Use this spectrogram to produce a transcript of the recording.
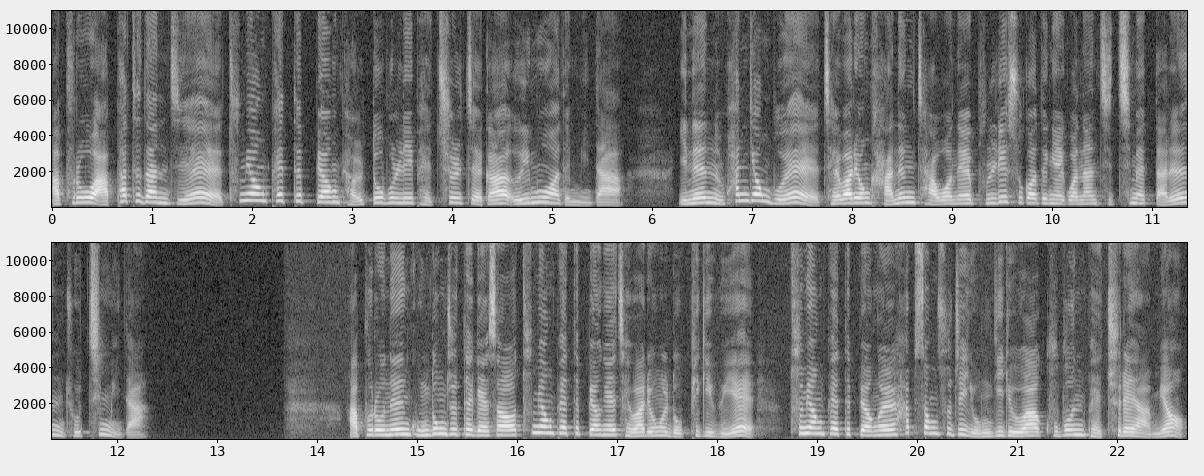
앞으로 아파트 단지에 투명 페트병 별도 분리 배출제가 의무화됩니다. 이는 환경부의 재활용 가능 자원의 분리수거 등에 관한 지침에 따른 조치입니다. 앞으로는 공동주택에서 투명 페트병의 재활용을 높이기 위해 투명 페트병을 합성수지 용기류와 구분 배출해야 하며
